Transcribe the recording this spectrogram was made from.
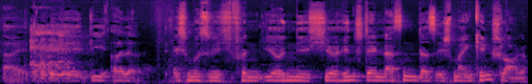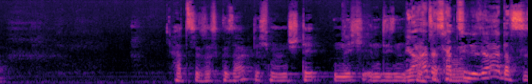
Alter, ey, die alle. Ich muss mich von ihr nicht hier hinstellen lassen, dass ich mein Kind schlage. Hat sie das gesagt? Ich meine, steht nicht in diesen Ja, das hat sie gesagt. Das,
